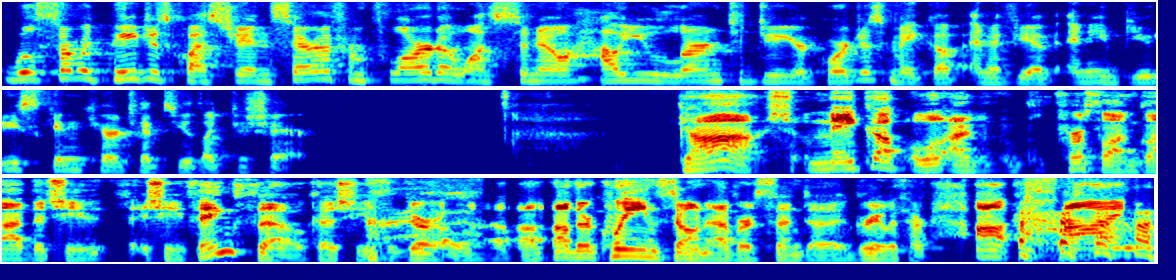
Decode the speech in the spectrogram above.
We'll start with Paige's question. Sarah from Florida wants to know how you learned to do your gorgeous makeup and if you have any beauty skincare tips you'd like to share. Gosh, makeup. Well, I'm, first of all, I'm glad that she she thinks so because she's a girl. uh, other queens don't ever tend to agree with her. Uh, I,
